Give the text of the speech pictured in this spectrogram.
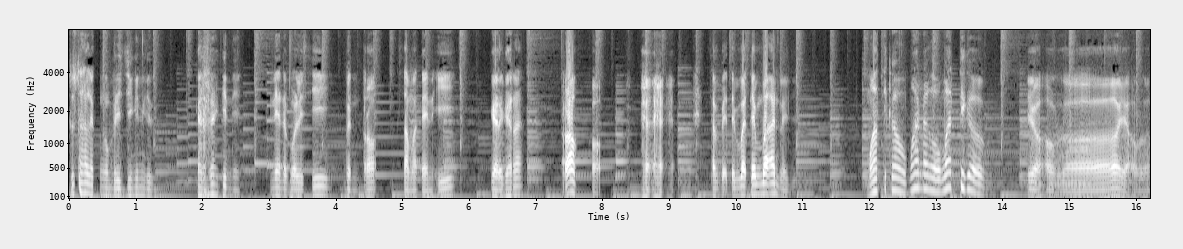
susah kali aku nge-bridgingin gitu. Karena gini, ini ada polisi bentrok sama TNI gara-gara rokok. Sampai tembak-tembakan lagi. Mati kau mana kau? Mati kau. Ya Allah ya Allah.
